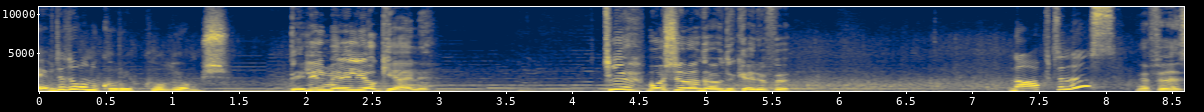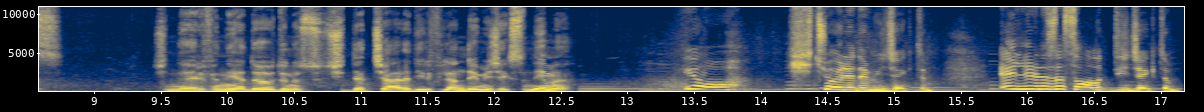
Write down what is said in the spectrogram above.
Evde de onu koruyup kolluyormuş. Delil melil yok yani. Tüh boşuna dövdük herifi. Ne yaptınız? Nefes. Şimdi herifi niye dövdünüz? Şiddet çare değil falan demeyeceksin değil mi? Yo, hiç öyle demeyecektim. Ellerinize sağlık diyecektim.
